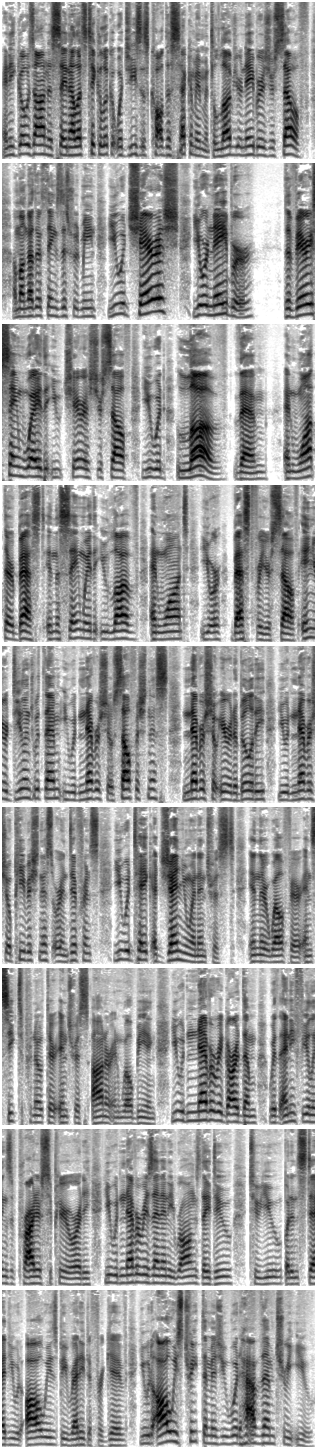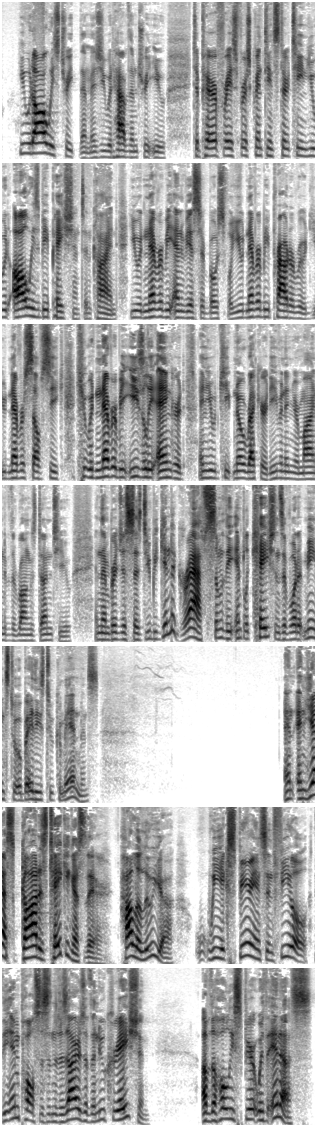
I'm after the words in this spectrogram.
And he goes on to say, now let's take a look at what Jesus called the second commandment to love your neighbor as yourself. Among other things, this would mean you would cherish your neighbor the very same way that you cherish yourself. You would love them and want their best in the same way that you love and want your best for yourself. In your dealings with them, you would never show selfishness, never show irritability, you would never show peevishness or indifference. You would take a genuine interest in their welfare and seek to promote their interests, honor, and well being. You would never regard them with any feelings of pride or superiority. You would never resent any wrongs they do to you, but instead you would always be ready to forgive. You would always treat them as you would have them treat you. You would always treat them as you would have them treat you. To paraphrase 1 Corinthians 13, you would always be patient and kind. You would never be envious or boastful. You would never be proud or rude. You'd never self seek. You would never be easily angered, and you would keep no record, even in your mind, of the wrongs done to you. And then Bridges says, Do you begin to grasp some of the implications of what it means to obey these two commandments? And, and yes, God is taking us there. Hallelujah we experience and feel the impulses and the desires of the new creation, of the Holy Spirit within us.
